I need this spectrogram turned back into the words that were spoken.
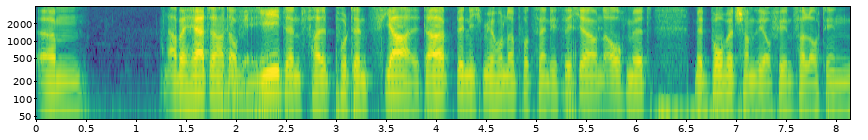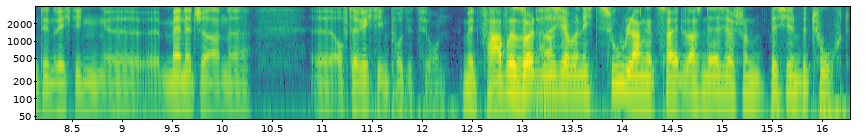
Ähm, Aber Hertha hat auf jeden Fall Potenzial. Da bin ich mir hundertprozentig sicher. Und auch mit, mit Bobic haben sie auf jeden Fall auch den, den richtigen äh, Manager an der, äh, auf der richtigen Position. Mit Favre sollten sie sich aber nicht zu lange Zeit lassen. Der ist ja schon ein bisschen betucht.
